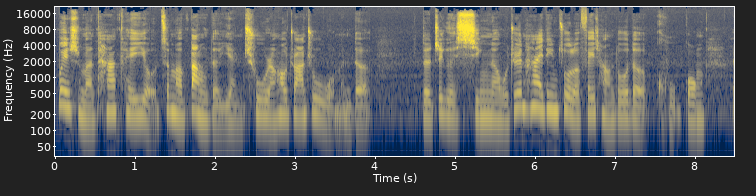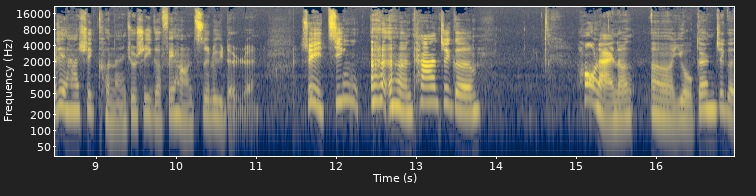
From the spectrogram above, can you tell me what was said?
为什么他可以有这么棒的演出，然后抓住我们的的这个心呢？我觉得他一定做了非常多的苦功，而且他是可能就是一个非常自律的人。所以今 他这个后来呢，呃，有跟这个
